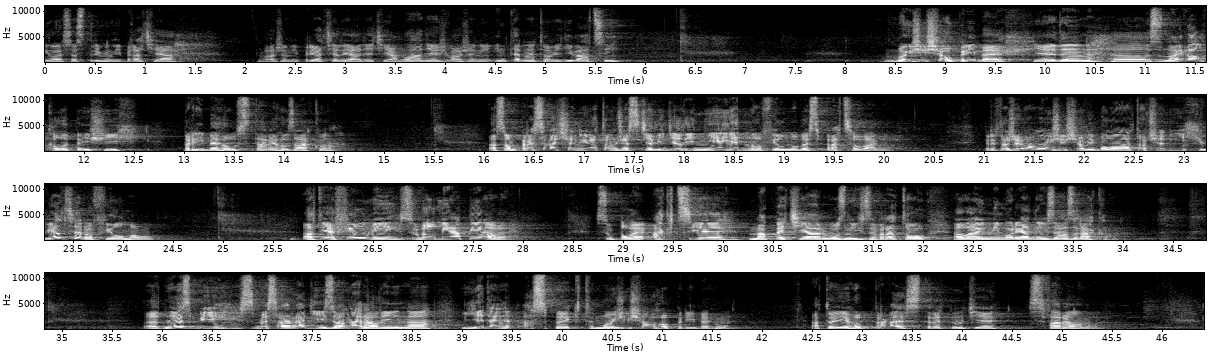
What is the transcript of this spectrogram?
Milé sestry, milí bratia, vážení priatelia, deti a mládež, vážení internetoví diváci. Mojžišov príbeh je jeden eh, z najveľkolepejších príbehov starého zákona. A som presvedčený o tom, že ste videli nie jedno filmové spracovanie. Pretože o Mojžišovi bolo natočených viacero filmov. A tie filmy sú veľmi napínavé. Sú plné akcie, napätia, rôznych zvratov, ale aj mimoriadných zázrakov. Dnes by sme sa radí zamerali na jeden aspekt Mojžišovho príbehu, a to je jeho prvé stretnutie s faraónom.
